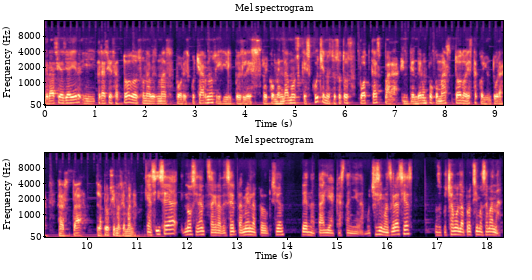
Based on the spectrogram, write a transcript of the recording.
Gracias Jair y gracias a todos una vez más por escucharnos y pues les recomendamos que escuchen nuestros otros podcasts para entender un poco más toda esta coyuntura. Hasta la próxima semana. Que así sea, no sin antes agradecer también la producción de Natalia Castañeda. Muchísimas gracias. Nos escuchamos la próxima semana.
